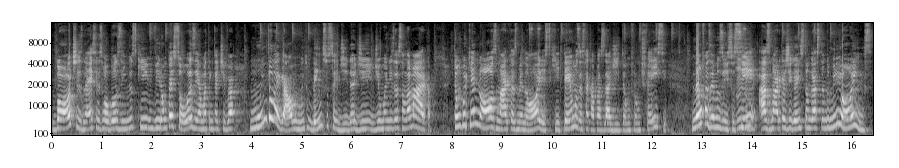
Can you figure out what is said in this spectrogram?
bots, né? Esses robozinhos que viram pessoas e é uma tentativa muito legal e muito bem sucedida de, de humanização da marca. Então, por que nós, marcas menores, que temos essa capacidade de ter um front face, não fazemos isso? Uhum. Se as marcas gigantes estão gastando milhões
